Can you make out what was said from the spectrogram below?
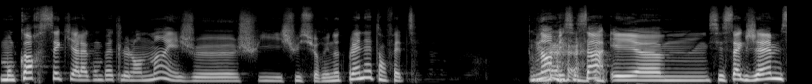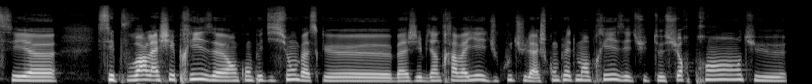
mon corps sait qu'il y a la compète le lendemain et je, je suis je suis sur une autre planète en fait. Non, mais c'est ça. Et c'est ça que j'aime, c'est c'est pouvoir lâcher prise euh, en compétition parce que bah, j'ai bien travaillé et du coup tu lâches complètement prise et tu te surprends, tu,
